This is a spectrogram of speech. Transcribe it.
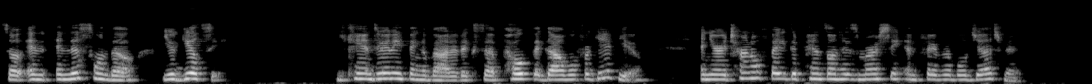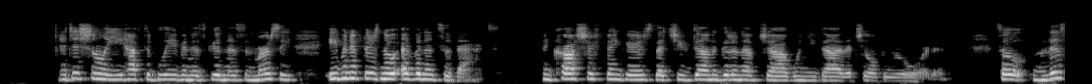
So in, in this one though, you're guilty. You can't do anything about it except hope that God will forgive you and your eternal fate depends on his mercy and favorable judgment. Additionally, you have to believe in his goodness and mercy, even if there's no evidence of that. And cross your fingers that you've done a good enough job when you die that you'll be rewarded. So this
